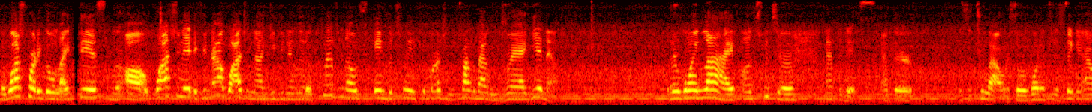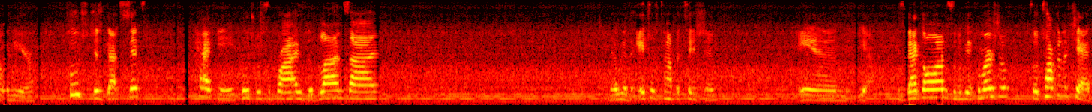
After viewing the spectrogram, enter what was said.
the watch party go like this. We're all watching it. If you're not watching, I'll give you the little clip notes in between commercials. We talk about we drag you now. They're going live on Twitter after this, after it's a two hours. So we're going into the second hour here. Pooch just got sent packing. Pooch was surprised. The blind side. Now we have the HOH competition. And yeah, it's back on. So it'll be a commercial. So talk in the chat.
